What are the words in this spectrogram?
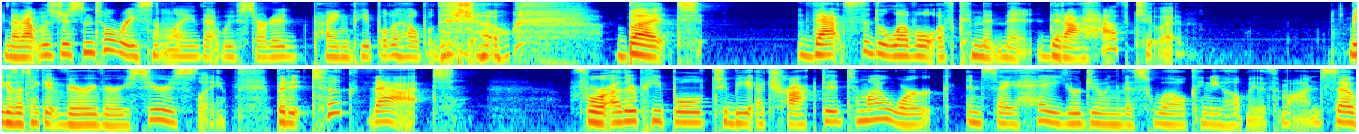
Now, that was just until recently that we've started paying people to help with the show. But that's the level of commitment that I have to it because I take it very, very seriously. But it took that for other people to be attracted to my work and say, hey, you're doing this well. Can you help me with mine? So,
